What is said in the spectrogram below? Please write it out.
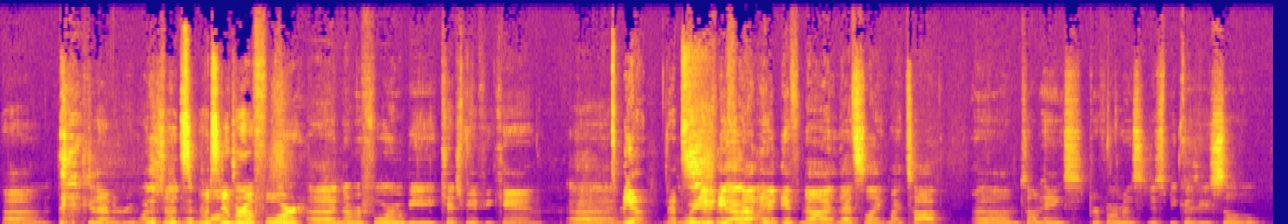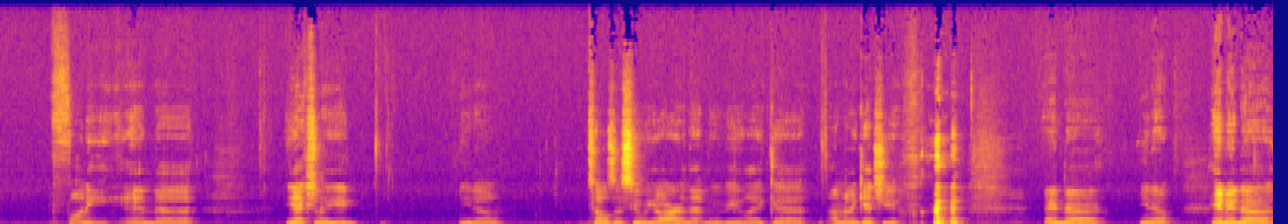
because I haven't rewatched So it. what's, in a what's long numero time. four? Uh, number four would be Catch Me If You Can. Uh, Um, Yeah, that's Wait. If, for if that not, one. if, if not, that's like my top um, Tom Hanks performance, just because he's so funny and uh, he actually, you know, tells us who we are in that movie. Like, uh, I'm gonna get you, and uh, you know, him and uh,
